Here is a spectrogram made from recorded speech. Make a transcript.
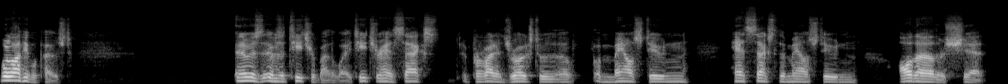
What a lot of people post. And it was it was a teacher, by the way. teacher had sex, provided drugs to a, a male student, had sex with a male student, all that other shit.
